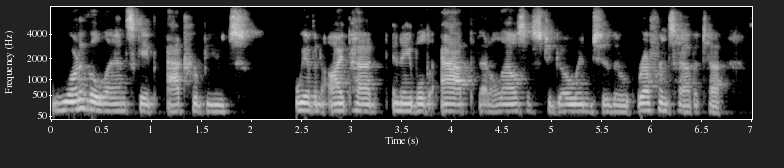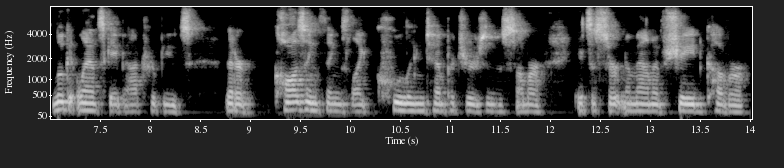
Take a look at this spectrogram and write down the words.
what are the landscape attributes. We have an iPad enabled app that allows us to go into the reference habitat, look at landscape attributes that are causing things like cooling temperatures in the summer. It's a certain amount of shade cover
